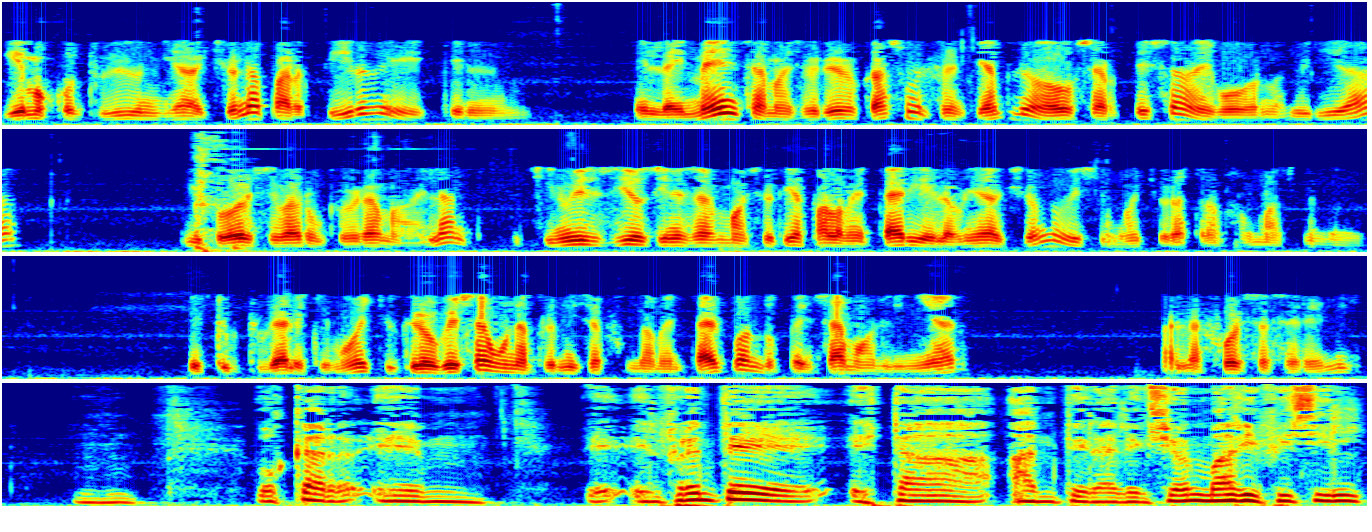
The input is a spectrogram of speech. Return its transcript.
y hemos construido unidad de acción a partir de que en la inmensa mayoría de los casos el Frente Amplio ha dado certeza de gobernabilidad y poder llevar un programa adelante. Si no hubiese sido sin esas mayorías parlamentarias y la unidad de acción, no hubiésemos hecho las transformaciones estructurales que hemos hecho. Y creo que esa es una premisa fundamental cuando pensamos alinear a las fuerzas serenistas. Oscar, em, eh, el Frente está ante la elección más difícil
